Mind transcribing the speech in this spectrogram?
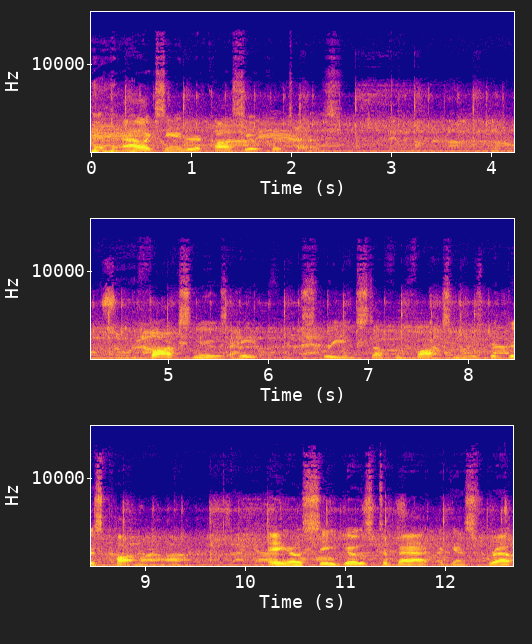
Alexandria Ocasio Cortez, Fox News. I hate reading stuff from Fox News, but this caught my eye. AOC goes to bat against Rep.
